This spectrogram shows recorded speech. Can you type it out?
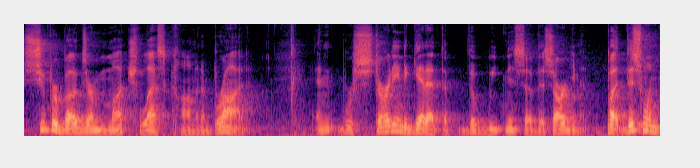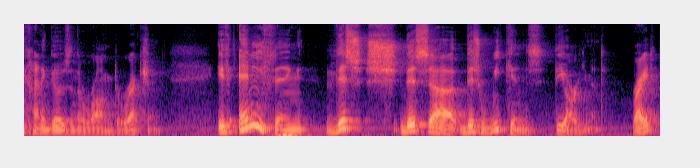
superbugs are much less common abroad. And we're starting to get at the, the weakness of this argument, but this one kind of goes in the wrong direction. If anything, this, this, uh, this weakens the argument, right?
